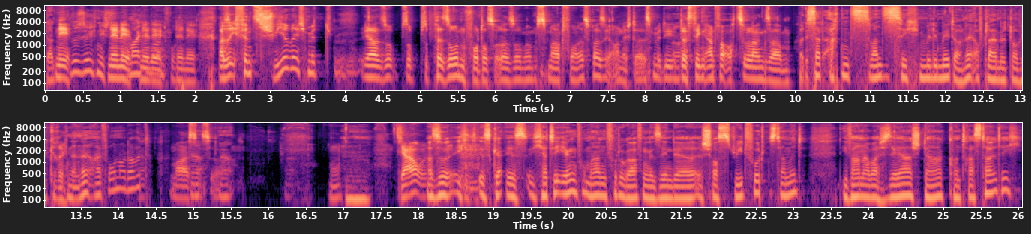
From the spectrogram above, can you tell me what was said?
Das Nee. sehe ich nicht. Nee, nee, nee, nee, nee, nee. Also ich finde es schwierig mit ja, so, so, so Personenfotos oder so mit dem Smartphone. Das weiß ich auch nicht. Da ist mir die, das Ding einfach auch zu langsam. Was ist das? 28 Millimeter, ne? Auf Kleinbild, glaube ich, gerechnet, ne? iPhone oder was? Meistens. Ja, ja. Ja. ja und Also ich, es, es, ich hatte irgendwo mal einen Fotografen gesehen, der schoss Streetfotos damit. Die waren aber sehr stark kontrasthaltig.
